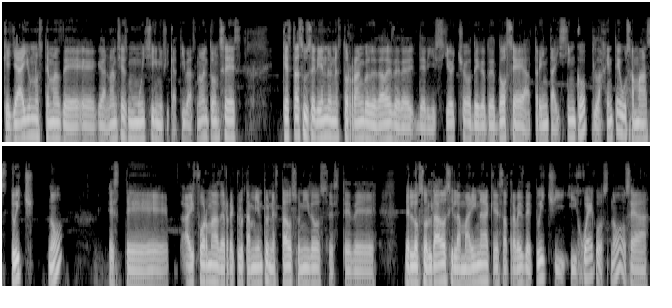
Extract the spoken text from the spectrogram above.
que ya hay unos temas de eh, ganancias muy significativas, ¿no? Entonces, ¿qué está sucediendo en estos rangos de edades de, de 18, de, de, 12 a 35? Pues la gente usa más Twitch, ¿no? Este, hay forma de reclutamiento en Estados Unidos, este, de, los soldados y la marina que es a través de Twitch y juegos, ¿no? O sea,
